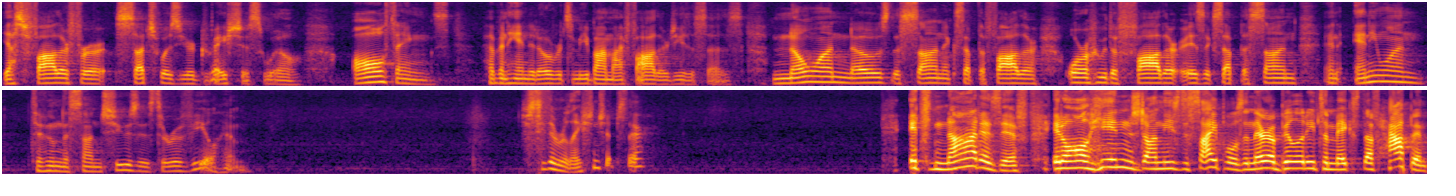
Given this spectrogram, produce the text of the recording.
Yes, Father, for such was your gracious will. All things have been handed over to me by my Father, Jesus says. No one knows the Son except the Father, or who the Father is except the Son, and anyone to whom the Son chooses to reveal him. You see the relationships there? It's not as if it all hinged on these disciples and their ability to make stuff happen,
